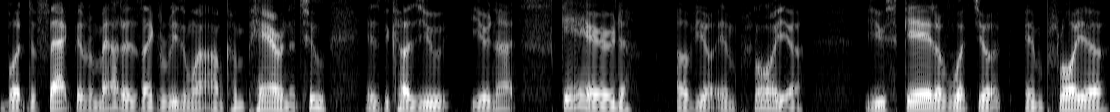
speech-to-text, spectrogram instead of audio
But the fact of the matter is like the reason why I'm comparing the two is because you you're not scared of your employer. You scared of what your employer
